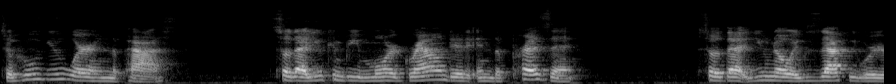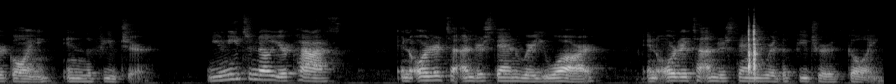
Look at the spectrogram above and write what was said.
to who you were in the past so that you can be more grounded in the present so that you know exactly where you're going in the future. You need to know your past in order to understand where you are, in order to understand where the future is going.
